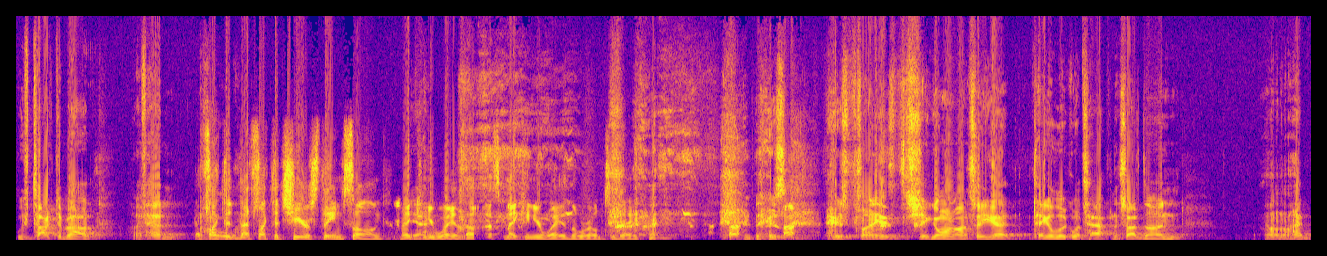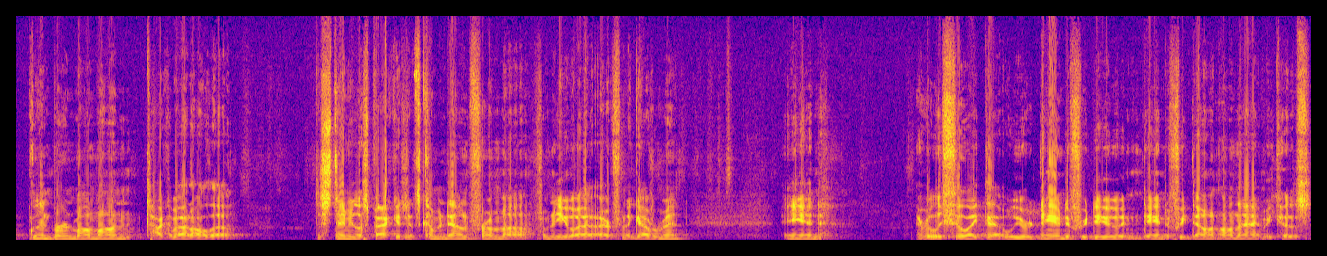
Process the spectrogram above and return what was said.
we've talked about. I've had. That's like the that's like the Cheers theme song, making Yeah. your way. In, oh, that's making your way in the world today. there's there's plenty of shit going on. So you got to take a look at what's happening. So I've done. I don't know. Had Glenn Birnbaum on talk about all the the stimulus package that's coming down from uh, from the U.S. or from the government, and I really feel like that we were damned if we do and damned if we don't on that because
